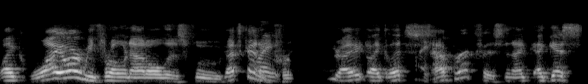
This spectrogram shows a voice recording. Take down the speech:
like, why are we throwing out all this food? That's kind right. of crazy, right? Like, let's right. have breakfast. And I, I guess,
